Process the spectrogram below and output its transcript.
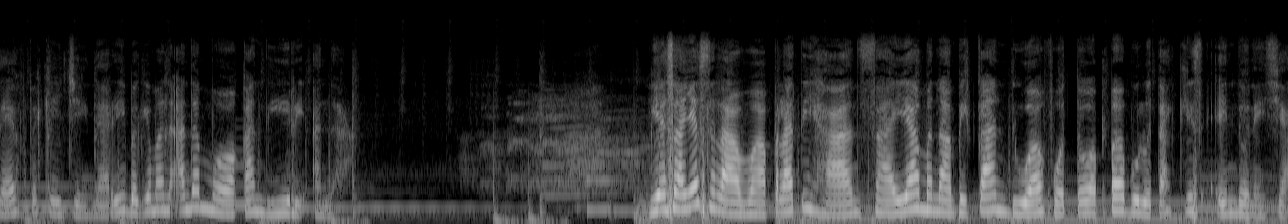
self packaging, dari bagaimana Anda membawakan diri Anda. Biasanya selama pelatihan saya menampilkan dua foto pebulu tangkis Indonesia.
